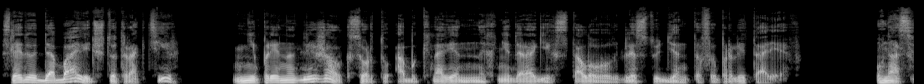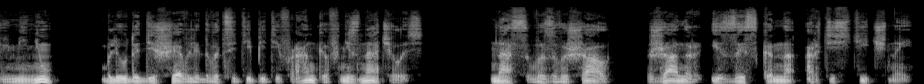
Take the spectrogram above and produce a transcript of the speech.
Следует добавить, что трактир не принадлежал к сорту обыкновенных недорогих столовых для студентов и пролетариев. У нас в меню блюдо дешевле 25 франков не значилось. Нас возвышал жанр изысканно артистичный.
